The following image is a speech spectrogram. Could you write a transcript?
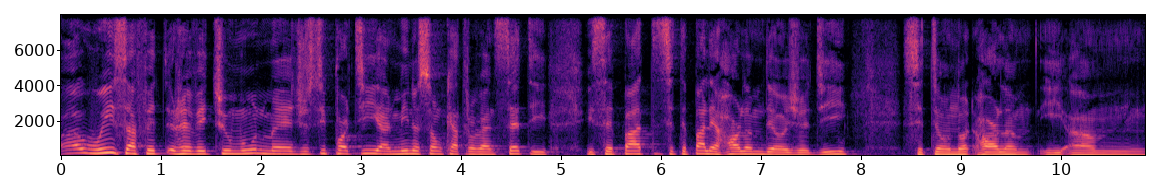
Ah oui, ça fait rêver tout le monde, mais je suis parti en 1987 et, et c'est pas, pas les Harlem d'aujourd'hui, c'était un autre Harlem. Et, euh,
